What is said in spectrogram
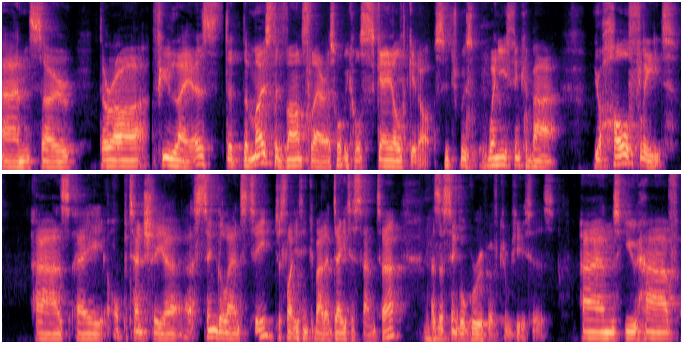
And so there are a few layers. The, the most advanced layer is what we call scaled GitOps, which was when you think about your whole fleet as a or potentially a, a single entity, just like you think about a data center as a single group of computers. And you have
